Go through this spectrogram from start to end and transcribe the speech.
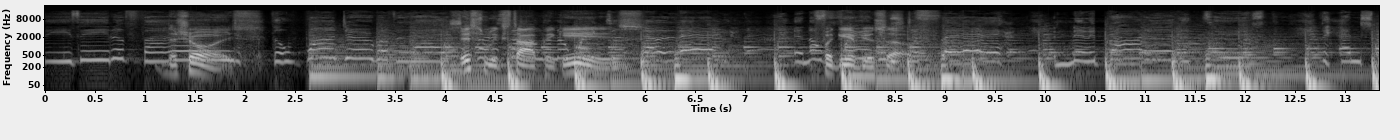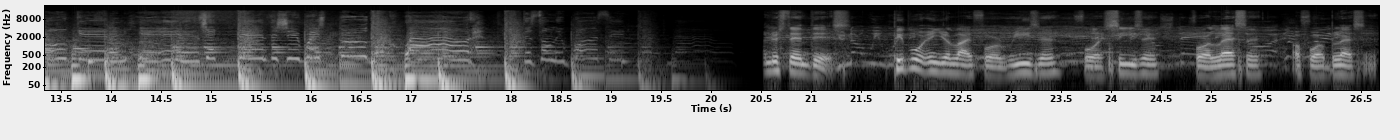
The choice. The This week's topic is forgive yourself. Understand this people are in your life for a reason, for a season, for a lesson, or for a blessing.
